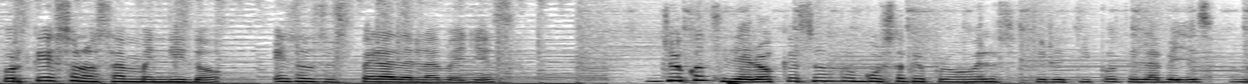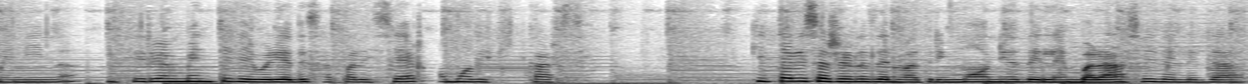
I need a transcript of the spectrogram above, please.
Porque eso nos han vendido, eso se espera de la belleza. Yo considero que es un concurso que promueve los estereotipos de la belleza femenina y que realmente debería desaparecer o modificarse. Quitar esas reglas del matrimonio, del embarazo y de la edad,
